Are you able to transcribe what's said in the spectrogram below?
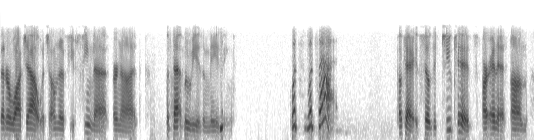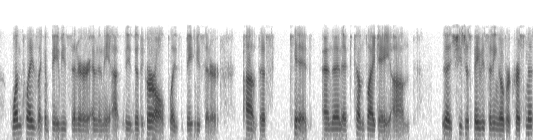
Better Watch Out, which I don't know if you've seen that or not, but that movie is amazing. What's what's that? Okay, so the two kids are in it. Um, one plays like a babysitter, and then the uh, the, the the girl plays the babysitter of this kid, and then it becomes like a um, she's just babysitting over Christmas,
